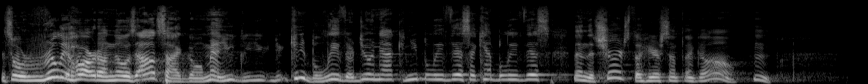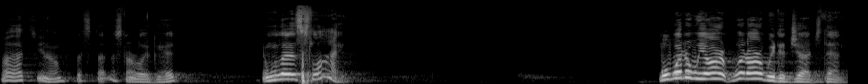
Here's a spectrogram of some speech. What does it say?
And so we're really hard on those outside going, man, you, you, can you believe they're doing that? Can you believe this? I can't believe this. Then the church, they'll hear something and go, oh, hmm, well, that's, you know, that's that's not really good. And we'll let it slide. Well, what are we are what are we to judge then?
